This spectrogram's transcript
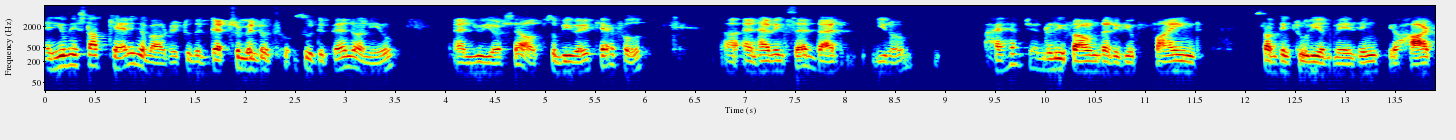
and you may stop caring about it to the detriment of those who depend on you and you yourself. So be very careful. Uh, and having said that, you know, I have generally found that if you find something truly amazing, your heart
